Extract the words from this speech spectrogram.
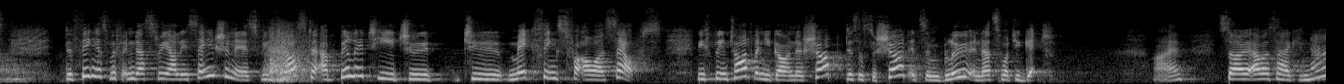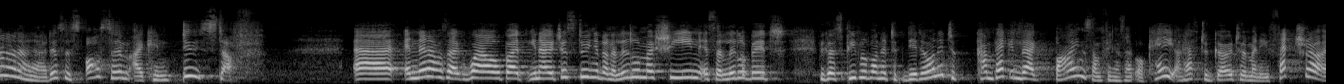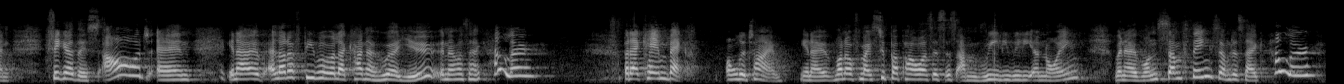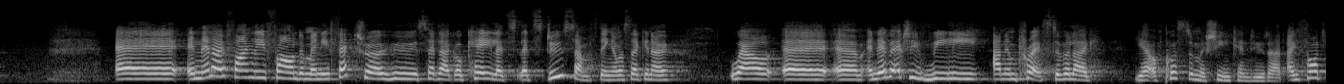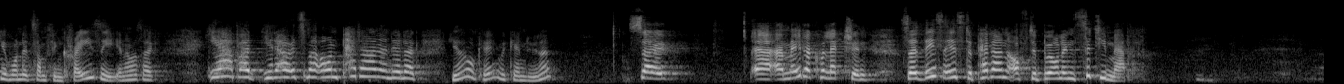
the thing is with industrialization is we've lost the ability to, to make things for ourselves. We've been taught when you go in the shop this is the shirt it's in blue and that's what you get. Right So I was like, no, no, no, no, this is awesome. I can do stuff. Uh, and then I was like, well, but you know, just doing it on a little machine is a little bit because people wanted to, they wanted to come back and like buying something. I was like, okay, I have to go to a manufacturer and figure this out. And you know, a lot of people were like, kind of, who are you? And I was like, hello. But I came back all the time. You know, one of my superpowers is, is I'm really, really annoying when I want something. So I'm just like, hello. Uh, and then I finally found a manufacturer who said like, okay, let's let's do something. I was like, you know, well, uh, um, and they were actually really unimpressed. They were like, yeah, of course the machine can do that. I thought you wanted something crazy. And I was like, yeah, but, you know, it's my own pattern. And they're like, yeah, okay, we can do that. So uh, I made a collection. So this is the pattern of the Berlin city map.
